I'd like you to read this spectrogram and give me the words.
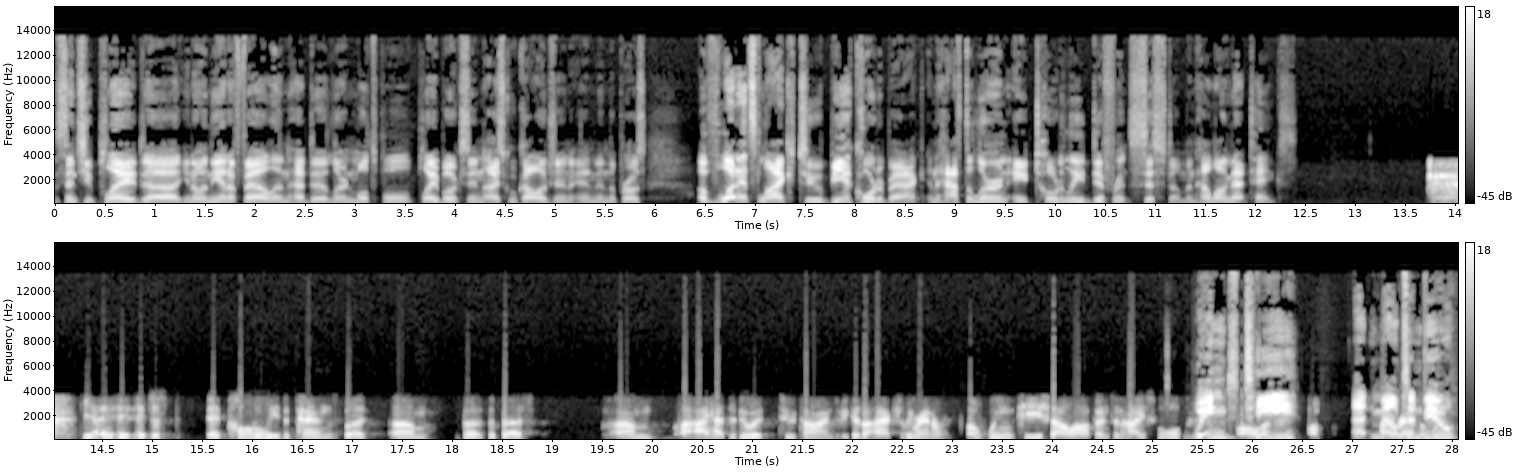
since you played, uh, you know, in the NFL and had to learn multiple playbooks in high school, college, and, and in the pros, of what it's like to be a quarterback and have to learn a totally different system, and how long that takes. Yeah, it, it just it totally depends, but um, the the best. Um, I had to do it two times because I actually ran a, a wing T style offense in high school. Winged T under, at Mountain View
